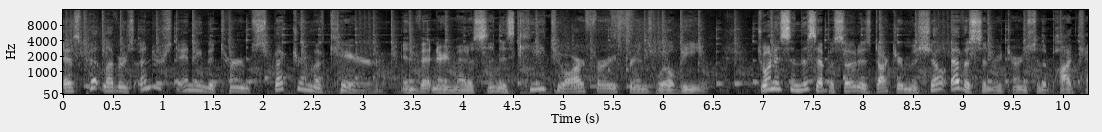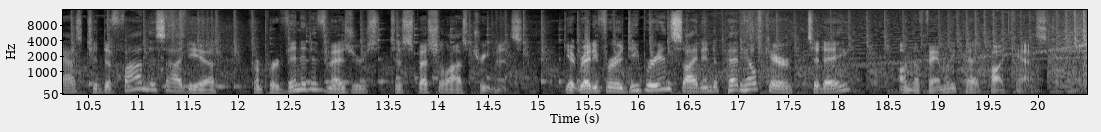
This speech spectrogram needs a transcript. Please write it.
As pet lovers, understanding the term spectrum of care in veterinary medicine is key to our furry friends' well being. Join us in this episode as Dr. Michelle Evason returns to the podcast to define this idea from preventative measures to specialized treatments. Get ready for a deeper insight into pet healthcare today on the Family Pet Podcast.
